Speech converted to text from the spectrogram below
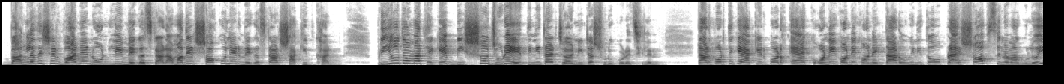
বাংলাদেশের ওয়ান অ্যান্ড অনলি মেগাস্টার আমাদের সকলের মেগাস্টার শাকিব খান। প্রিয়তমা থেকে বিশ্ব জুড়ে তিনি তার জার্নিটা শুরু করেছিলেন। তারপর থেকে একের পর এক অনেক অনেক অনেক তার অভিনীত প্রায় সব সিনেমাগুলোই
